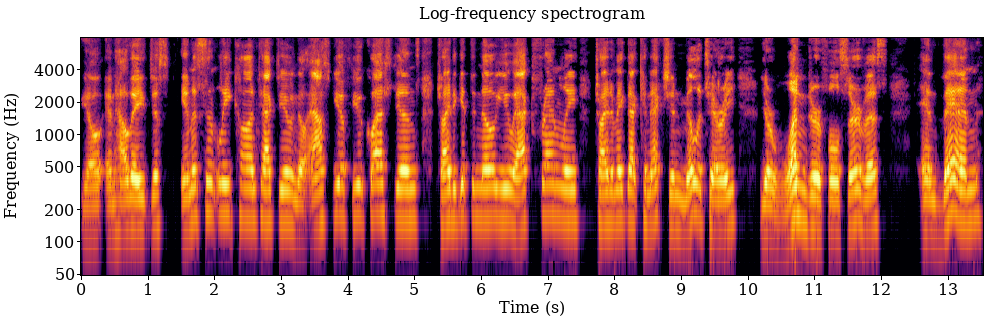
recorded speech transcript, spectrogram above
you know, and how they just innocently contact you and they'll ask you a few questions, try to get to know you, act friendly, try to make that connection, military, your wonderful service. And then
